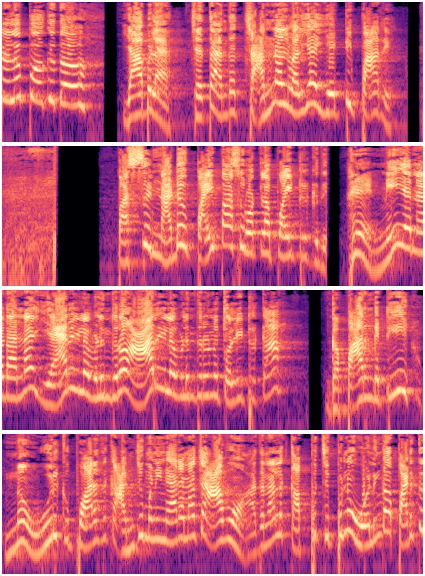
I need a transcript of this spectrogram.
விழ போகுதா? யாபல செத்த அந்த சன்னல் வழியா எட்டி பாரு. பஸ் நடு பைபாஸ் ரோட்ல போயிட்டு இருக்குது. நீ என்னடான்னா ஏரியில விழுந்துரும் ஆரியில விழுந்துரும்னு சொல்லிட்டு இருக்கா இங்க பாருங்க டி இன்னும் ஊருக்கு போறதுக்கு அஞ்சு மணி நேரமாச்சும் ஆகும். அதனால கப்பு சிப்புன்னு ஒழுங்கா படுத்து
